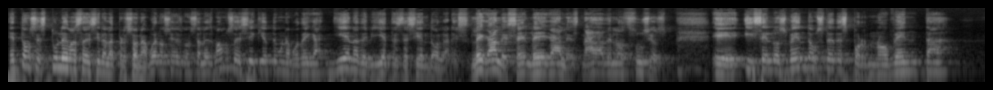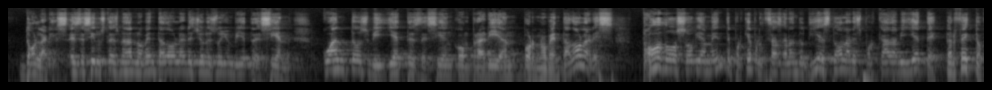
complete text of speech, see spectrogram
Entonces tú le vas a decir a la persona, bueno, señor González, vamos a decir que yo tengo una bodega llena de billetes de 100 dólares, legales, ¿eh? legales, nada de los sucios. Eh, y se los vendo a ustedes por 90 dólares. Es decir, ustedes me dan 90 dólares, yo les doy un billete de 100. ¿Cuántos billetes de 100 comprarían por 90 dólares? Todos, obviamente. ¿Por qué? Porque estás ganando 10 dólares por cada billete. Perfecto.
